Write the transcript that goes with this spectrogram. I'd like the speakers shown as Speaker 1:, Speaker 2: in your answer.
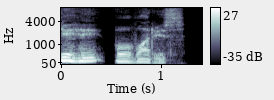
Speaker 1: ये हैं वो वारिस।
